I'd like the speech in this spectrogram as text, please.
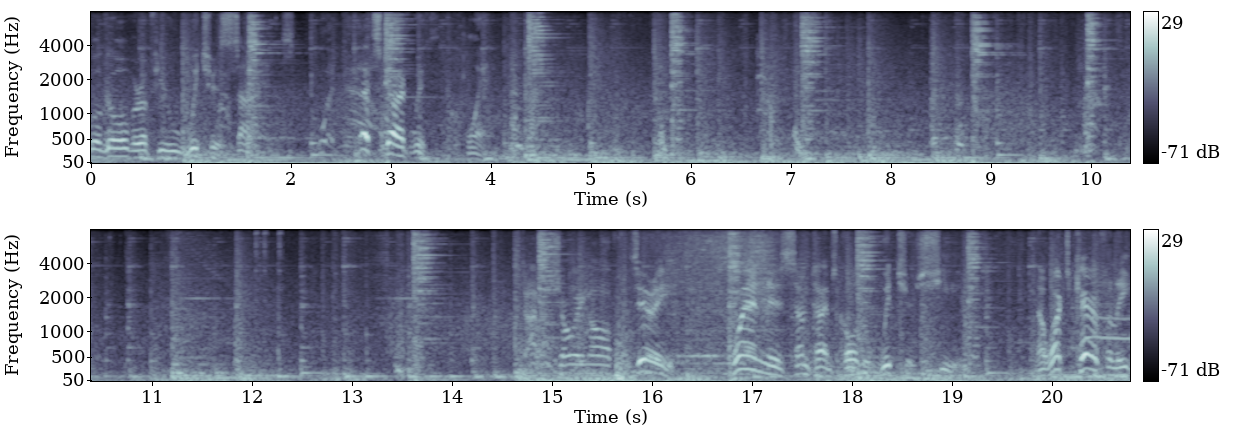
We'll go over a few witches' signs. Let's start with Quen. Stop showing off. Ciri, Quen is sometimes called the Witcher's Shield. Now watch carefully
